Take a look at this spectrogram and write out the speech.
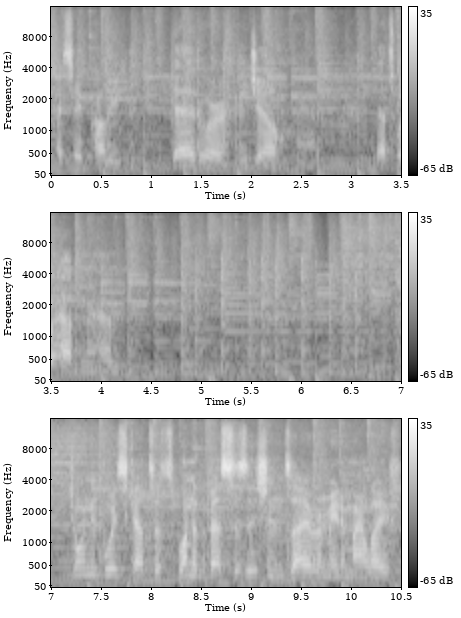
I say probably dead or in jail, and that's what happened to him joining Boy Scouts was one of the best decisions I ever made in my life.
